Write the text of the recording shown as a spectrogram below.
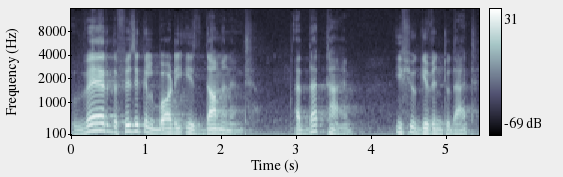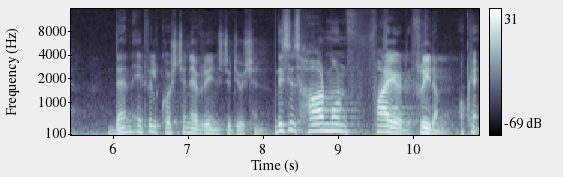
where the physical body is dominant, at that time, if you give in to that, then it will question every institution. This is hormone-fired freedom, okay?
